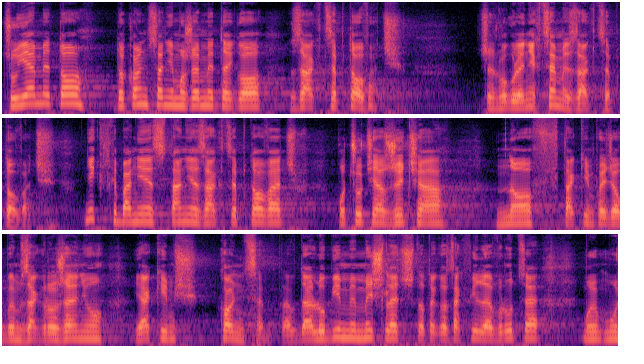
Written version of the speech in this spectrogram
Czujemy to, do końca nie możemy tego zaakceptować czy w ogóle nie chcemy zaakceptować. Nikt chyba nie jest w stanie zaakceptować poczucia życia no, w takim, powiedziałbym, zagrożeniu jakimś końcem, prawda? Lubimy myśleć, do tego za chwilę wrócę, mu, mu,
